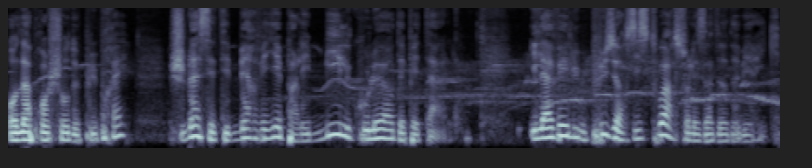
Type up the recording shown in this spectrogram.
En approchant de plus près, Jonas était émerveillé par les mille couleurs des pétales. Il avait lu plusieurs histoires sur les Indiens d'Amérique,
